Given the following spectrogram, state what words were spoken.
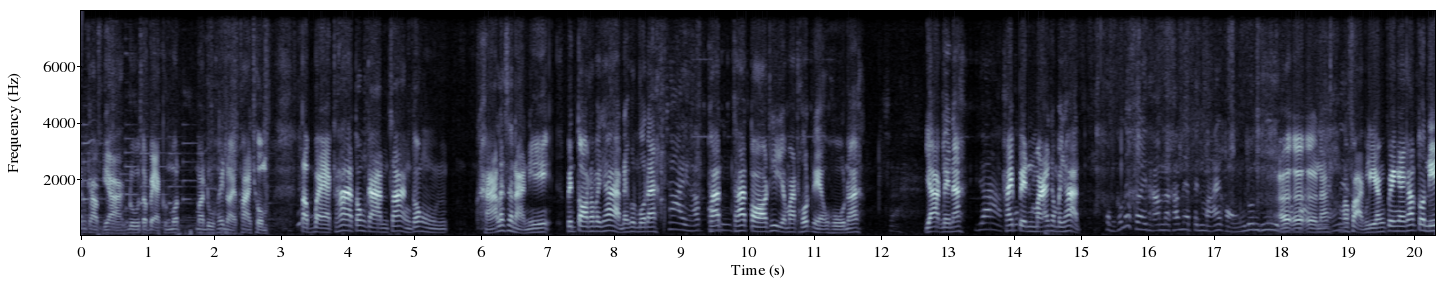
นคลับอยากดูตะแบกคุณมดมาดูให้หน่อยพาชม ตะแบกถ้าต้องการสร้างต้องหาลักษณะนี้เป็นตอธรรมชาตินะคุณมดนะ ใช่ครับถ้าต้นถ้าตอที่จะมาทดเนี่ยโอ้โหนะใช่ยากเลยนะ ยากให้เป็นไม้ธรรมชาติ ผมก็ไม่เคยทำนะครับเนี่ยเป็นไม้ของรุ่นพี่เออเออเออนะมาฝากเลี้ยงเป็นไงครับต้นนี้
